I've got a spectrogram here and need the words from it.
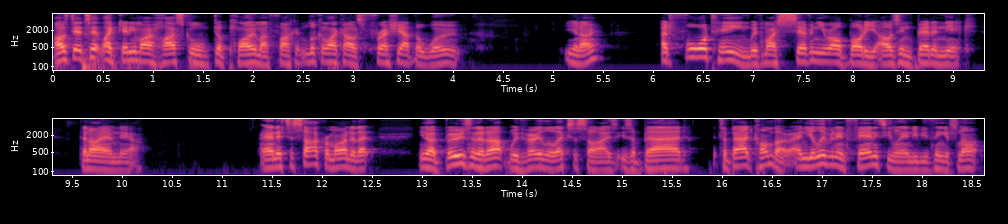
I was dead set like getting my high school diploma, fucking looking like I was fresh out the womb. You know? At 14, with my seven year old body, I was in better nick than I am now. And it's a stark reminder that, you know, boozing it up with very little exercise is a bad, it's a bad combo. And you're living in fantasy land if you think it's not.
